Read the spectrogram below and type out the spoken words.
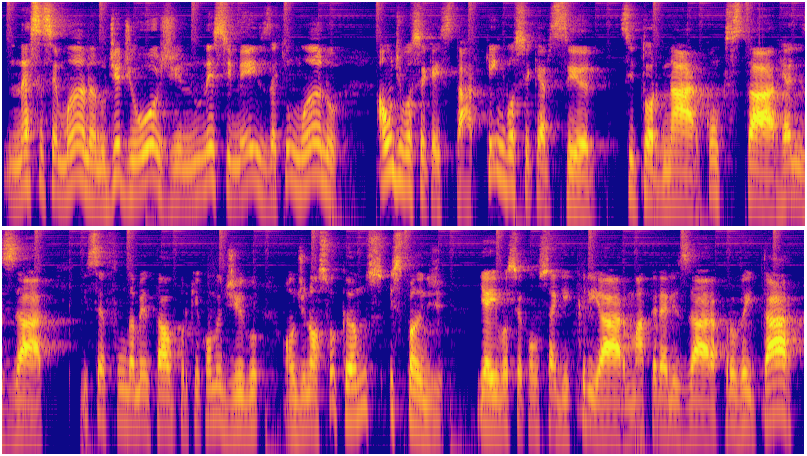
nessa semana, no dia de hoje, nesse mês, daqui um ano, aonde você quer estar, quem você quer ser, se tornar, conquistar, realizar. Isso é fundamental porque, como eu digo, onde nós focamos, expande e aí você consegue criar, materializar, aproveitar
